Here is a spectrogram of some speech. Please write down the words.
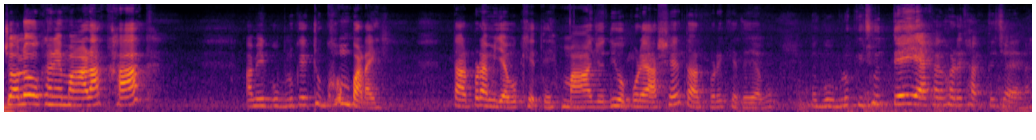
চলো ওখানে মারা খাক। আমি গুবলুকে একটু ঘুম পাড়াই। তারপর আমি যাব খেতে। মা যদি ওপরে আসে, তারপরে খেতে যাব। গুবলু কিছুতেই একা ঘরে থাকতে চায় না।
